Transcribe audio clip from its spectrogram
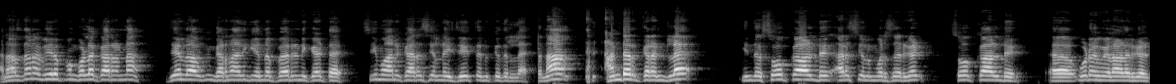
அதனால தானே வீரப்பன் கொள்ளக்காரன்னா ஜெயலலிதாவுக்கும் கருணாதிக்கும் என்ன பேருன்னு கேட்ட சீமானுக்கு அரசியல் நீ ஜெயித்து நிற்குது நான் அண்டர் கரண்ட்ல இந்த சோகால்டு அரசியல் விமர்சகர்கள் சோகால்டு ஊடகவியலாளர்கள்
